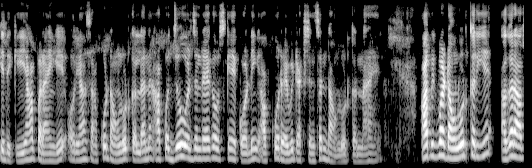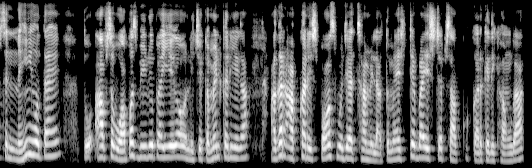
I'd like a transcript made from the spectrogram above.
ये देखिए, यहाँ पर आएँगे और यहाँ से आपको डाउनलोड कर लेना है। आपका जो वर्जन रहेगा उसके अकॉर्डिंग आपको रेविट एक्सटेंशन डाउनलोड करना है। आप एक बार डाउनलोड करिए। अगर आपसे नहीं होता है तो आप सब वापस वीडियो पे आइएगा और नीचे कमेंट करिएगा। अगर आपका रिस्पांस मुझे अच्छा मिला तो मैं स्टेप बाय स्टेप्स आपको करके दिखाऊँगा।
